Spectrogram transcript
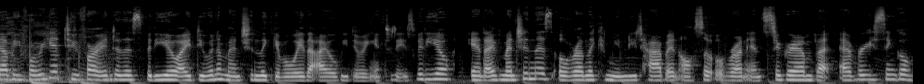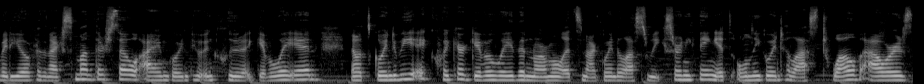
Now before we get too far into this video, I do want to mention the giveaway that I will be doing in today's video. And I've mentioned this over on the community tab and also over on Instagram, but every single video for the next month or so, I am going to include a giveaway in. Now it's going to be a quicker giveaway than normal. It's not going to last weeks or anything. It's only going to last 12 hours.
